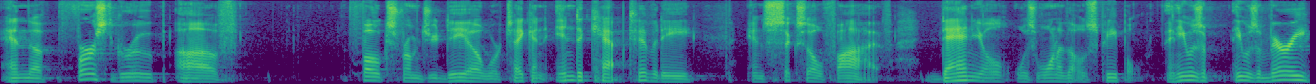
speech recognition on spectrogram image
And the first group of folks from Judea were taken into captivity in 605. Daniel was one of those people. And he was a, he was a very,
